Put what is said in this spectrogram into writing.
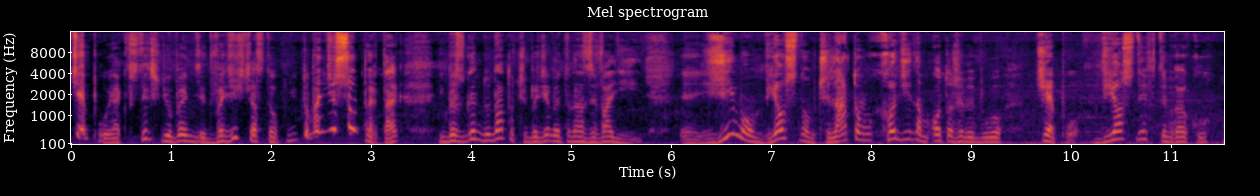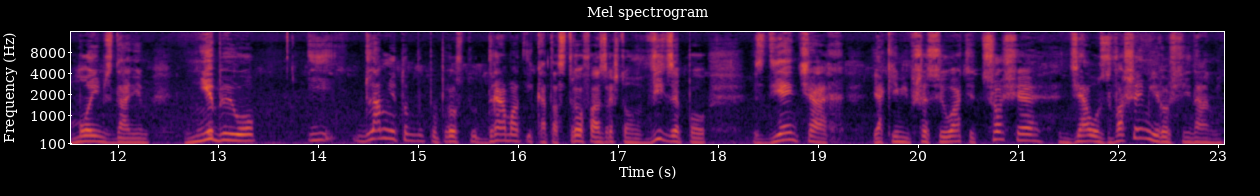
ciepło. Jak w styczniu będzie 20 stopni, to będzie super, tak? I bez względu na to, czy będziemy to nazywali e, zimą, wiosną czy latą, chodzi nam o to, żeby było ciepło. Wiosny w tym roku, moim zdaniem, nie było. I dla mnie to był po prostu dramat i katastrofa. Zresztą widzę po zdjęciach, jakie mi przesyłacie, co się działo z waszymi roślinami.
